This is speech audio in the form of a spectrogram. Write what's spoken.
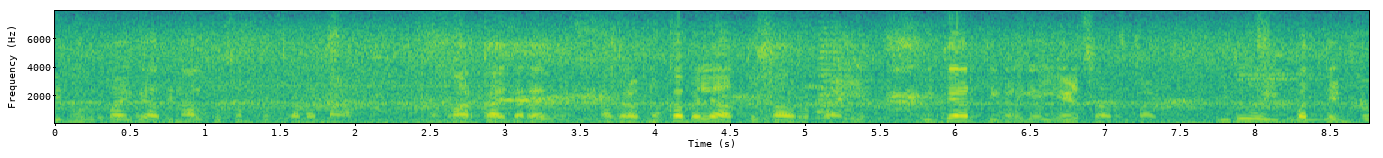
ಐನೂರು ರೂಪಾಯಿಗೆ ಹದಿನಾಲ್ಕು ಸಂಪುಟಗಳನ್ನು ಮಾರ್ತಾ ಇದ್ದಾರೆ. ಅದರ ಮುಖಬೆಲೆ ಹತ್ತು ಸಾವಿರ ರೂಪಾಯಿ ವಿದ್ಯಾರ್ಥಿಗಳಿಗೆ ಏಳು ಸಾವಿರ ರೂಪಾಯಿ. ಇದು ಇಪ್ಪತ್ತೆಂಟು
